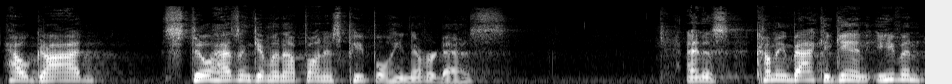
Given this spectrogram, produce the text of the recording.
how God still hasn't given up on his people. He never does. And is coming back again, even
